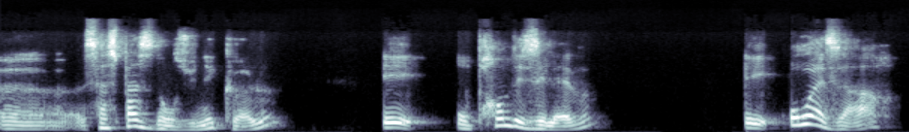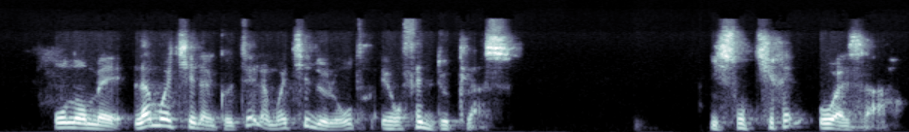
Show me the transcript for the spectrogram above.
Euh, ça se passe dans une école et on prend des élèves et au hasard, on en met la moitié d'un côté, la moitié de l'autre et on fait deux classes. Ils sont tirés au hasard.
